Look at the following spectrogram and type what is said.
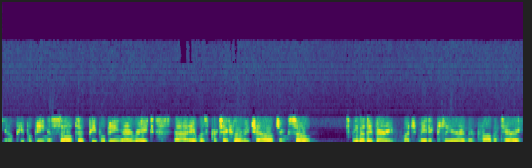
you know, people being assaulted, people being irate, uh, it was particularly challenging. So. You know, they very much made it clear in their commentary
